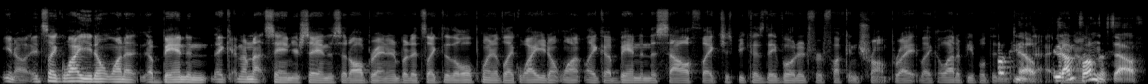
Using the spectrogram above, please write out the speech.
you know, it's like why you don't want to abandon like and I'm not saying you're saying this at all, Brandon, but it's like to the whole point of like why you don't want like abandon the South like just because they voted for fucking Trump, right? Like a lot of people didn't no, that. dude. I'm know? from the South.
